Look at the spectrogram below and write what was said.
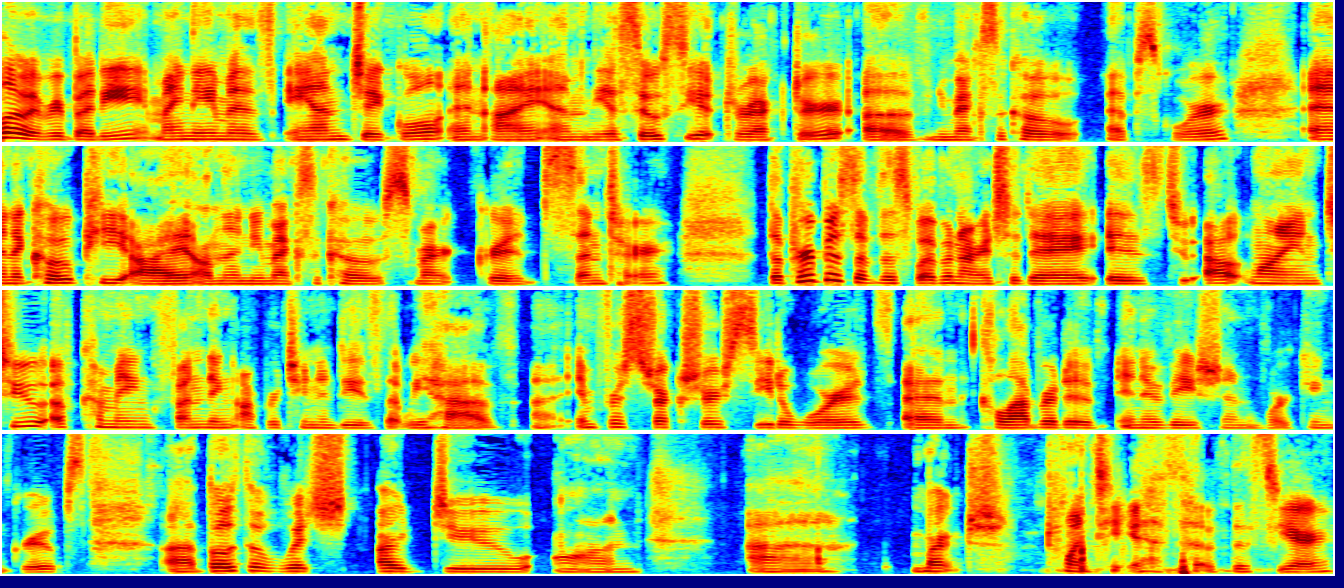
Hello, everybody. My name is Anne Jakle, and I am the Associate Director of New Mexico EPSCoR and a co-PI on the New Mexico Smart Grid Center. The purpose of this webinar today is to outline two upcoming funding opportunities that we have, uh, Infrastructure Seed Awards and Collaborative Innovation Working Groups, uh, both of which are due on uh, March 20th of this year.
